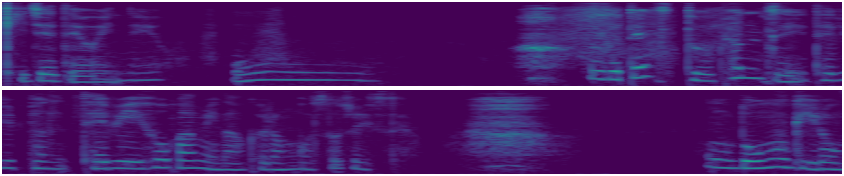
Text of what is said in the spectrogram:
기재되어 있네요. 오 헉, 이거 땡스 투 편지 데뷔 편 데뷔 소감이나 그런 거 써져 있어요. 어 너무 길어.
